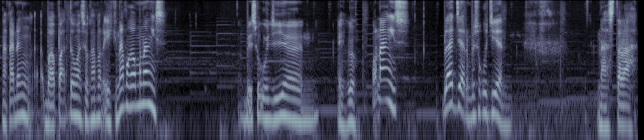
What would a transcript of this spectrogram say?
Nah kadang bapak tuh masuk kamar. Ih kenapa kamu nangis? Besok ujian. Eh loh kok nangis? Belajar besok ujian. Nah setelah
